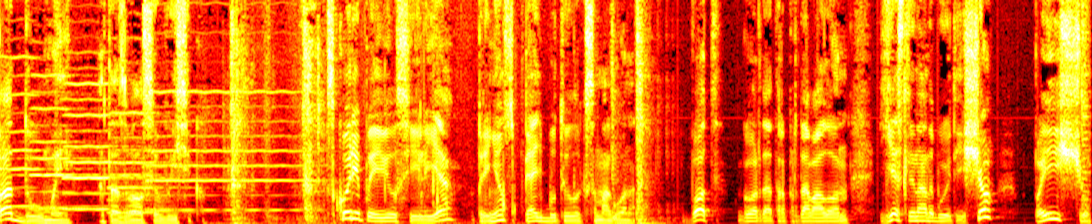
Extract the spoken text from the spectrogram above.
«Подумай», — отозвался Высик. Вскоре появился Илья, принес пять бутылок самогона. «Вот», — гордо отрапортовал он, — «если надо будет еще, поищу».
